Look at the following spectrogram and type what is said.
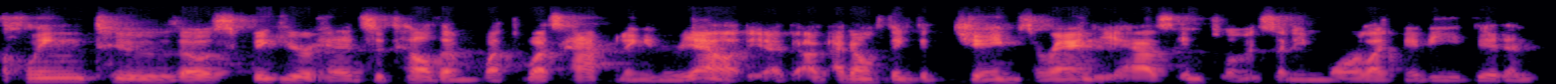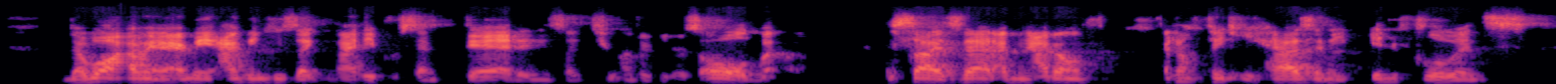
cling to those figureheads to tell them what what's happening in reality. I, I don't think that james randi has influence anymore like maybe he did in well i mean i mean i mean he's like 90% dead and he's like 200 years old but besides that i mean i don't i don't think he has any influence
